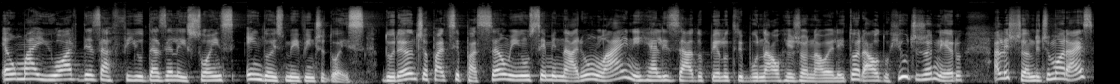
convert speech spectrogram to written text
é o maior desafio das eleições em 2022. Durante a participação em um seminário online realizado pelo Tribunal Regional Eleitoral do Rio de Janeiro, Alexandre de Moraes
